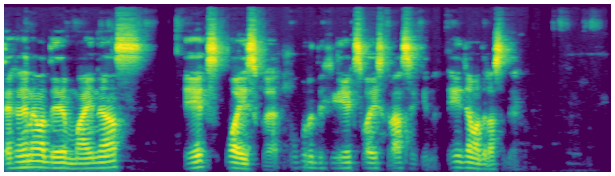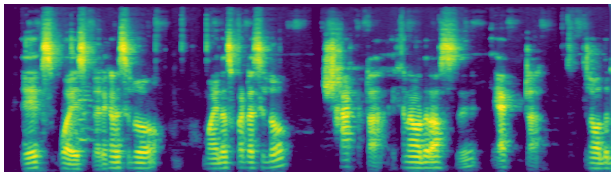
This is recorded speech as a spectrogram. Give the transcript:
দেখো এখানে আমাদের মাইনাস এক্স ওয়াই স্কোয়ার উপরে দেখি এক্স ওয়াই স্কোয়ার আছে কিনা? এই যে আমাদের আছে দেখো। এক্স ওয়াই স্কোয়ার এখানে ছিল মাইনাস কয়টা ছিল? ষাটটা এখানে আমাদের আছে একটা। আমাদের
